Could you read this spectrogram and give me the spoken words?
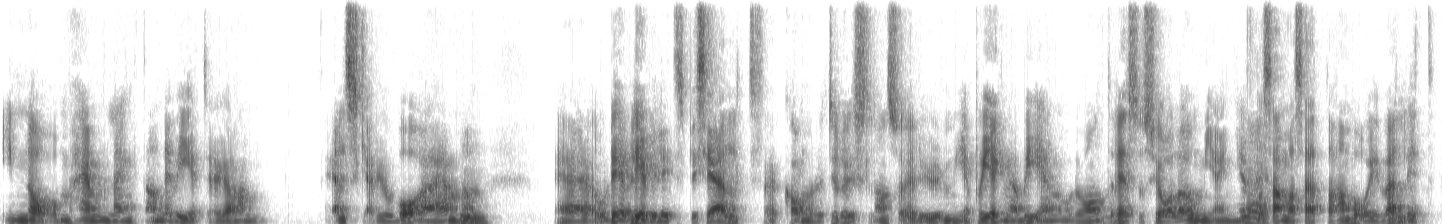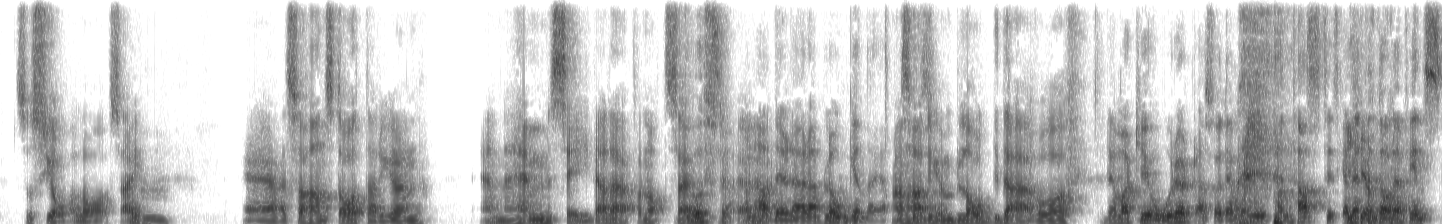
enorm hemlängtan, det vet jag ju. Han älskade ju att vara hemma. Mm. Eh, och det blev ju lite speciellt för kommer du till Ryssland så är du ju mer på egna ben och du har inte det sociala umgänget Nej. på samma sätt. Och han var ju väldigt social av sig. Mm. Eh, så han startade ju en, en hemsida där på något sätt. Just det, han Eh, hade den där bloggen där. ja, han hade ju en blogg där och Den var ju oerhört, alltså den var ju fantastisk. Jag vet Ja. inte om den finns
